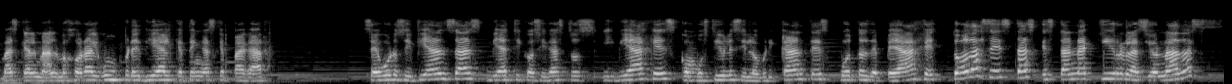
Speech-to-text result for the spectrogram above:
más que a lo mejor algún predial que tengas que pagar. Seguros y fianzas, viáticos y gastos y viajes, combustibles y lubricantes, cuotas de peaje, todas estas que están aquí relacionadas,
